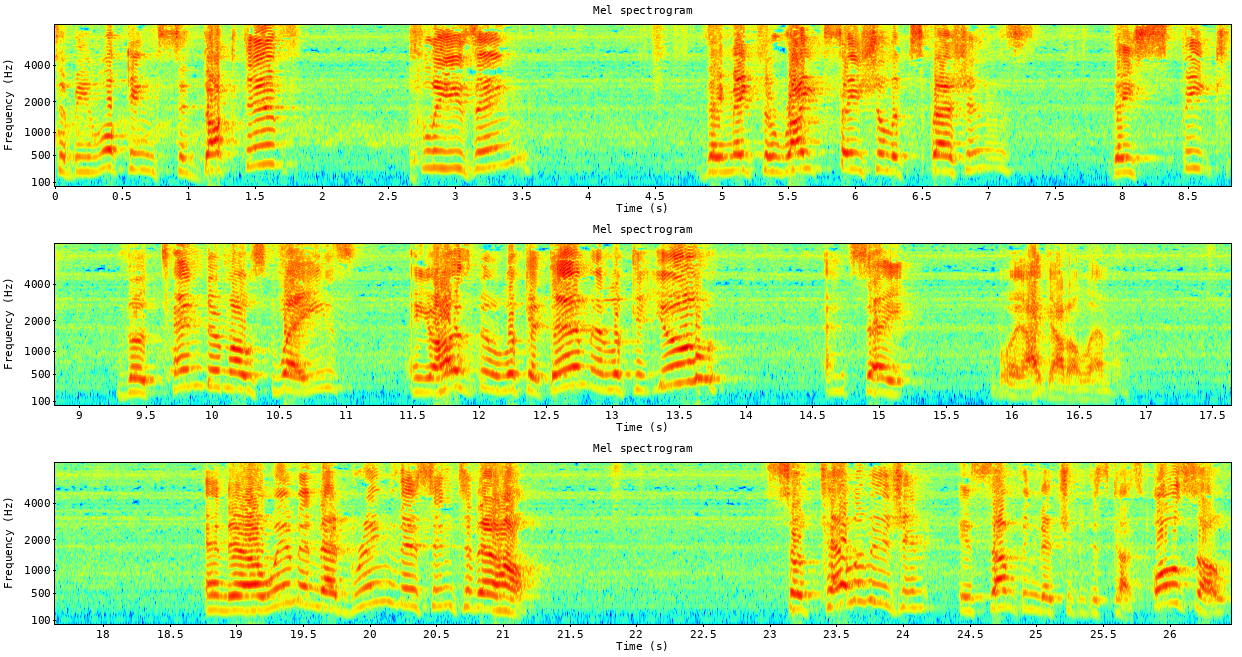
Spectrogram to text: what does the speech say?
to be looking seductive, pleasing. They make the right facial expressions. They speak the tendermost ways. And your husband will look at them and look at you and say, Boy, I got a lemon. And there are women that bring this into their home. So television is something that should be discussed. Also,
